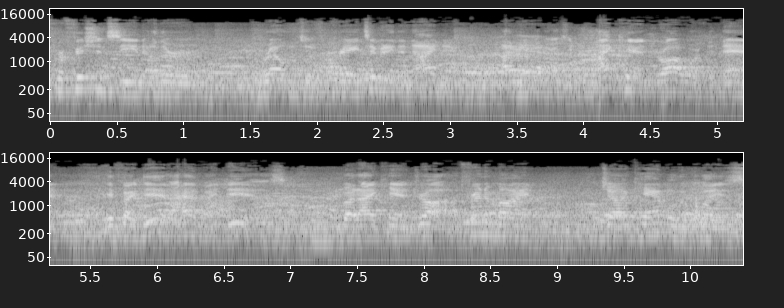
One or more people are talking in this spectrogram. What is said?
proficiency in other realms of creativity than I do. I, I can't draw worth a damn. If I did, I have ideas, but I can't draw. A friend of mine, John Campbell, who plays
